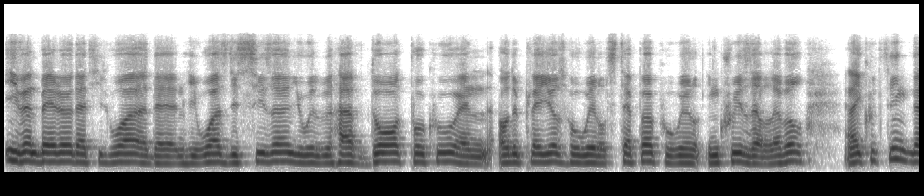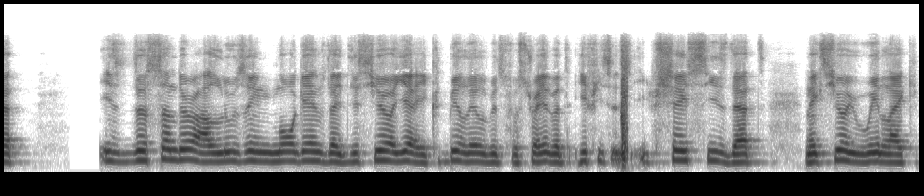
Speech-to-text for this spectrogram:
even better than he was than he was this season. You will have Dort, Poku, and other players who will step up, who will increase their level. And I could think that is the Thunder are losing more games like this year, yeah, it could be a little bit frustrated. But if he, if Shai sees that next year you win like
